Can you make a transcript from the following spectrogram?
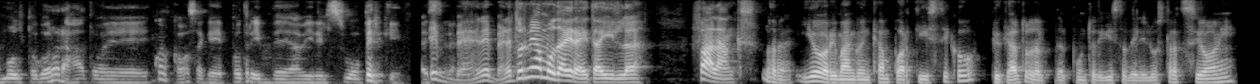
molto colorato è qualcosa che potrebbe avere il suo perché. Ebbene, bene, torniamo dai retail. Phalanx. Allora, io rimango in campo artistico, più che altro dal, dal punto di vista delle illustrazioni.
